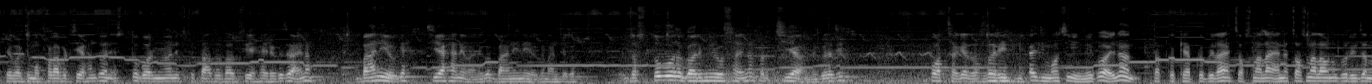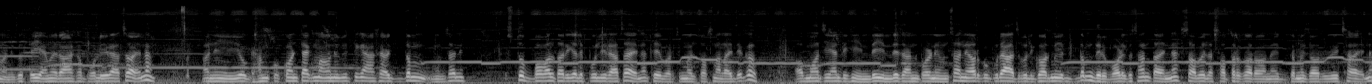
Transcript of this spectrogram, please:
त्यही भएर चाहिँ म फटाफट चिया खान्छु अनि यस्तो गर्मीमा नि यस्तो तातो तातो चिया खाइरहेको छ होइन? बानी हो क्या? चिया खाने भनेको बानी नै हो क्या मान्छेको। जस्तो गर्मी होस् होइन तर चिया भन्ने कुरा चाहिँ पच्छ क्या जसरी? अहिले म चाहिँ हिँडेको होइन टक्क क्याप टोपी लगाएँ चस्मा लगाएँ होइन चस्मा लगाउनुको रिजन भनेको त्यही मेरो आँखा पोलिरहेको छ होइन? अनि यो घामको कन्ट्याक्टमा आउने बित्तिकै आँखा एकदम हुन्छ नि यस्तो बवाल तरिकाले पोलिरहेको छ होइन? त्यही भएर चाहिँ मैले चस्मा लगाइदिएको अब म चाहिँ यहाँदेखि हिँड्दै हिँड्दै जानुपर्ने हुन्छ अनि अर्को कुरा आजभोलि गर्मी एकदम धेरै बढेको छ नि त होइन? सबैलाई सतर्क रहनु एकदमै जरुरी छ होइन?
